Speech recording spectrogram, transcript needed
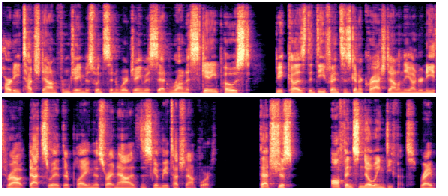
Harty touchdown from Jameis Winston, where Jameis said run a skinny post because the defense is going to crash down on the underneath route. That's the way they're playing this right now. This is going to be a touchdown for us. That's just offense knowing defense, right?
